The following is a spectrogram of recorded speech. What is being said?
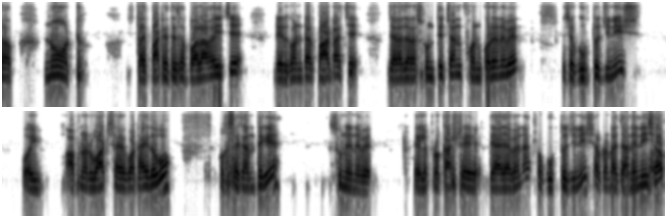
সব নোট তাই পাঠেতে সব বলা হয়েছে। দেড় ঘণ্টার পাঠ আছে। যারা যারা শুনতে চান ফোন করে নেবেন। এসব গুপ্ত জিনিস। ওই আপনার হোয়াটসঅ্যাপে পাঠিয়ে দেবো। সেখান থেকে শুনে নেবেন। এগুলো প্রকাশ্যে দেয়া যাবে না। সব গুপ্ত জিনিস। আপনারা জানেনই সব।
